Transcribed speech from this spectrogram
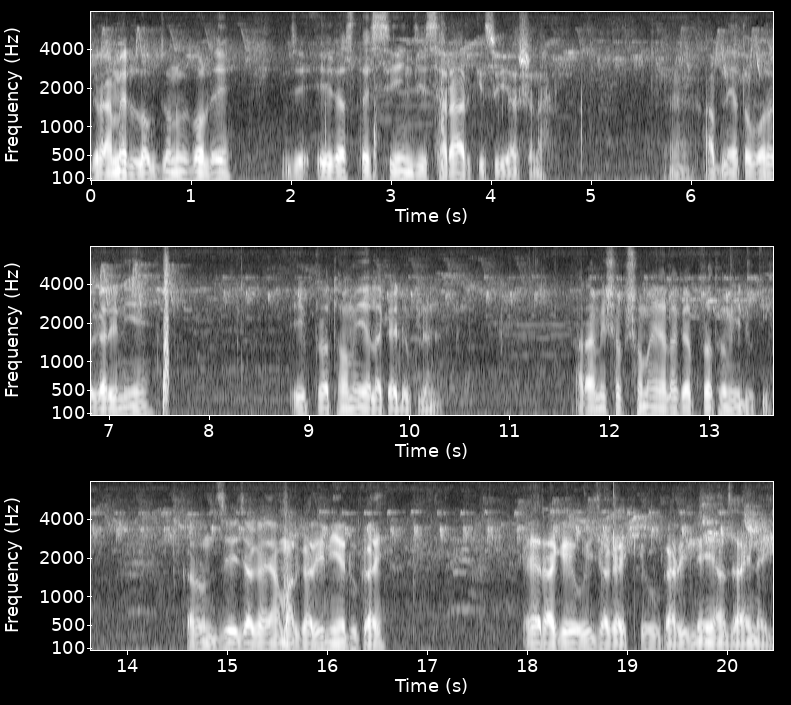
গ্রামের লোকজন বলে যে, এই রাস্তায় সিএনজি ছাড়া আর কিছুই আসে না। হ্যাঁ আপনি এত বড় গাড়ি নিয়ে এই প্রথম এই এলাকায় ঢুকলেন। আর আমি সব সময় এলাকায় প্রথমেই ঢুকি। কারণ যে জায়গায় আমার গাড়ি নিয়ে ঢুকায়, এর আগে ওই জায়গায় কেউ গাড়ি নেওয়া যায় নাই।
